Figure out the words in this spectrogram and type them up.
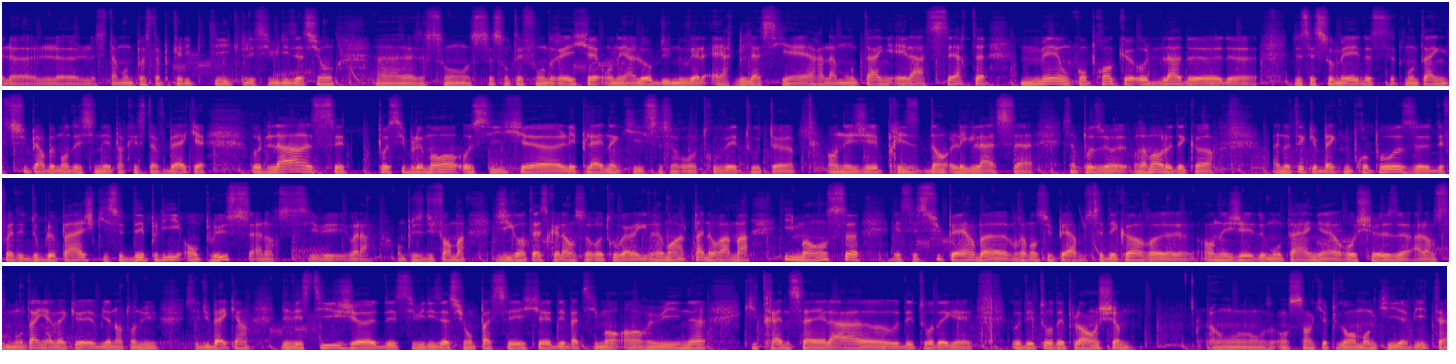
c'est un monde post-apocalyptique. Les civilisations euh, se sont effondrées. On est à l'aube d'une nouvelle ère glaciaire. La montagne est là, certes, mais on comprend que au-delà de, ces sommets, de cette montagne superbement dessinée par Christophe Beck, au-delà, c'est possiblement aussi euh, les plaines qui se sont retrouvées toutes euh, enneigées, prises dans les glaces. Ça pose vraiment le décor. À noter que Beck nous propose euh, des fois des doubles pages qui se déplient en plus. Alors, si, voilà, en plus du format gigantesque, là, on se retrouve avec vraiment un panorama immense et c'est superbe, euh, vraiment superbe. Ces décors euh, enneigés de montagnes euh, rocheuses. Alors, c'est une montagne avec, bien entendu, c'est du Beck, hein, des vestiges des civilisations passées, des bâtiments en ruine qui traînent ça et là au détour des, au détour des planches. On, sent qu'il y a plus grand monde qui y habite.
